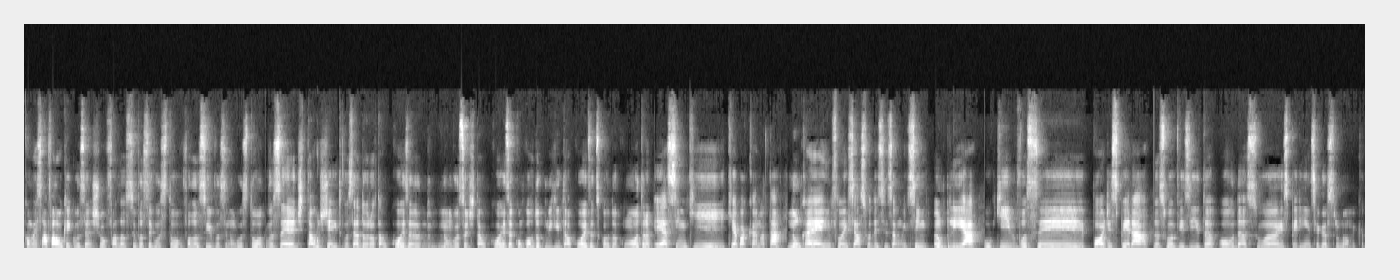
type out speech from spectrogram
começar a falar o que, que você achou, falar se você gostou, falou se você não gostou, você é de tal jeito, você adorou tal coisa, não gostou de tal coisa, concordou comigo em tal coisa, discordou com outra. É assim que, que é bacana, tá? Nunca é influenciar a sua decisão, e sim ampliar o que você pode esperar da sua visita ou da sua experiência gastronômica.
